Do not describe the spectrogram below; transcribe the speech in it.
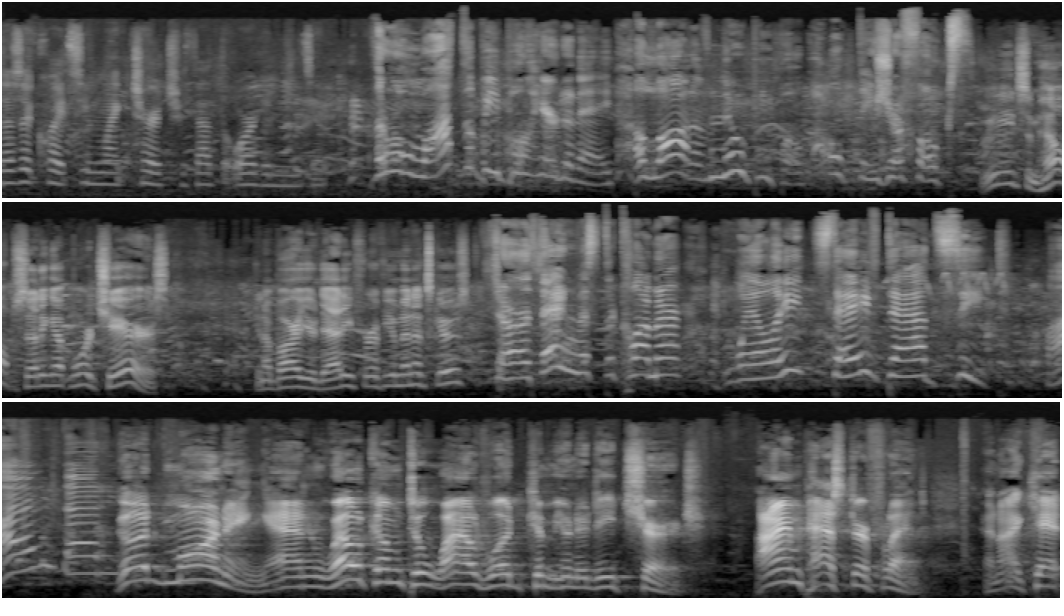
Doesn't quite seem like church without the organ music. There are lots of people here today. A lot of new people. Oh, these your folks. We need some help setting up more chairs. Can I borrow your daddy for a few minutes, Goose? Sure thing, Mr. Clemmer. Willie, save Dad's seat. Bye, Daddy. Good morning and welcome to Wildwood Community Church. I'm Pastor Flint, and I can't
